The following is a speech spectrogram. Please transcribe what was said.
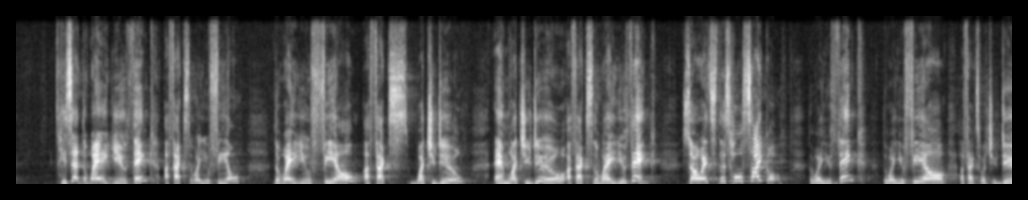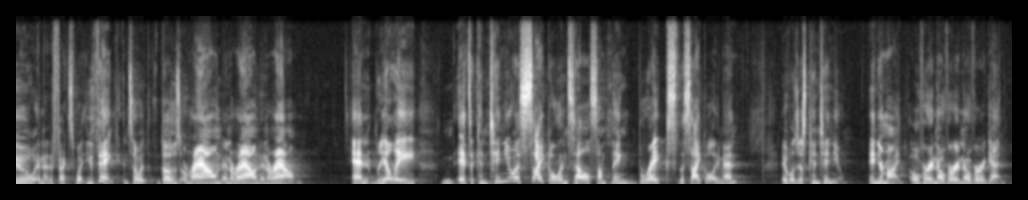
He said the way you think affects the way you feel, the way you feel affects what you do, and what you do affects the way you think. So it's this whole cycle. The way you think, the way you feel affects what you do, and it affects what you think. And so it goes around and around and around. And really, it's a continuous cycle until something breaks the cycle. Amen? It will just continue in your mind over and over and over again.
